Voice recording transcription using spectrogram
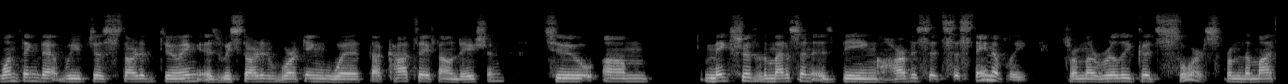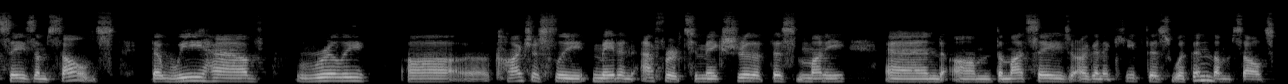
One thing that we've just started doing is we started working with the Kate Foundation to um, make sure that the medicine is being harvested sustainably from a really good source, from the Matses themselves, that we have really uh, consciously made an effort to make sure that this money and um, the Matses are going to keep this within themselves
